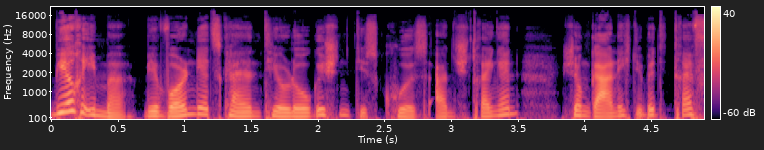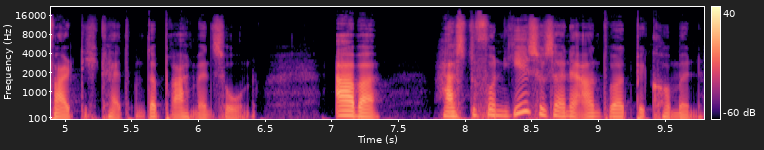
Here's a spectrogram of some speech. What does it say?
Wie auch immer, wir wollen jetzt keinen theologischen Diskurs anstrengen, schon gar nicht über die Dreifaltigkeit, unterbrach mein Sohn. Aber hast du von Jesus eine Antwort bekommen?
